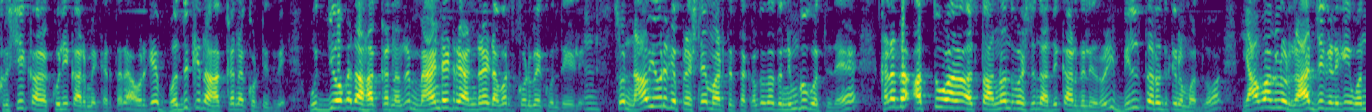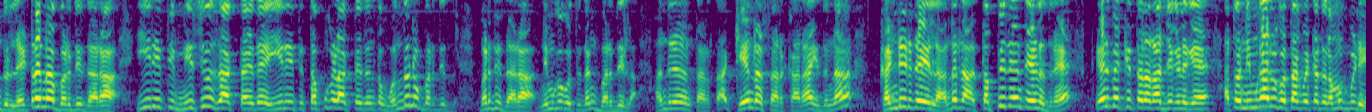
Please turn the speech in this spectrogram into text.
ಕೃಷಿ ಕೂಲಿ ಕಾರ್ಮಿಕ ಇರ್ತಾರೆ ಅವ್ರಿಗೆ ಬದುಕಿನ ಹಕ್ಕನ್ನು ಕೊಟ್ಟಿದ್ವಿ. ಉದ್ಯೋಗದ ಹಕ್ಕನ್ನು ಅಂದ್ರೆ ಮ್ಯಾಂಡೇಟರಿ ಹಂಡ್ರೆಡ್ ಅವರ್ಸ್ ಕೊಡಬೇಕು ಅಂತ ಹೇಳಿ. ಸೊ ನಾವು ಇವರಿಗೆ ಪ್ರಶ್ನೆ ಮಾಡ್ತಿರ್ತಕ್ಕಂಥದ್ದು ಅದು ನಿಮಗೂ ಗೊತ್ತಿದೆ. ಕಳೆದ ಹತ್ತು ಹತ್ತು ಹನ್ನೊಂದು ವರ್ಷದಿಂದ ಅಧಿಕಾರದಲ್ಲಿರೋ ಈ ಬಿಲ್ ತರೋದಕ್ಕಿಂತ ಮೊದಲು ಯಾವಾಗಲೂ ರಾಜ್ಯಗಳಿಗೆ ಒಂದು ಲೆಟರ್ನ ಬರೆದಿದ್ದಾರಾ? ಈ ರೀತಿ ಮಿಸ್ಯೂಸ್ ಆಗ್ತಾ ಇದೆ ಈ ರೀತಿ ತಪ್ಪುಗಳಾಗ್ತಾ ಇದೆ ಅಂತ ಒಂದನ್ನು ಬರ್ದಿದ್ ಬರ್ದಿದ್ದಾರಾ? ನಿಮಗೂ ಗೊತ್ತಿದ್ದಂಗೆ ಬರ್ದಿಲ್ಲ. ಅಂದ್ರೆ ಏನಂತ ಅರ್ಥ ಕೇಂದ್ರ ಸರ್ಕಾರ ಇದನ್ನ ಕಂಡಿಡದೇ ಇಲ್ಲ. ಅಂದ್ರೆ ತಪ್ಪಿದೆ ಅಂತ ಹೇಳಿದ್ರೆ ಹೇಳ್ಬೇಕಿತ್ತಲ್ಲ ರಾಜ್ಯಗಳಿಗೆ? ಅಥವಾ ನಿಮ್ಗಾದ್ರೂ ಗೊತ್ತಾಗ್ಬೇಕಂತ ನಮಗ್ ಬಿಡಿ.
